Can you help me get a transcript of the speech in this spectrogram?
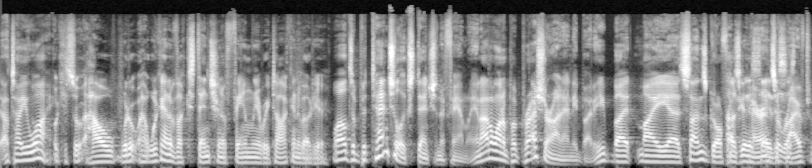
I'll tell you why. okay. So how what what kind of extension of family are we talking about here? Well, it's a potential extension of family, and I don't want to put pressure on anybody. But my uh, son's girlfriend's parents arrived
